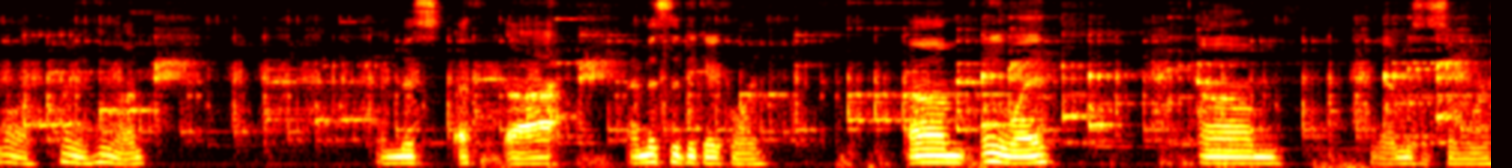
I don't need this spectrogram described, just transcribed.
Oh, hang, hang on. I missed. Ah, I missed the DK coin. Um. Anyway. Um. Yeah, I missed it somewhere.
